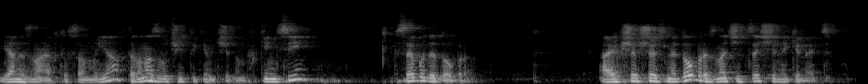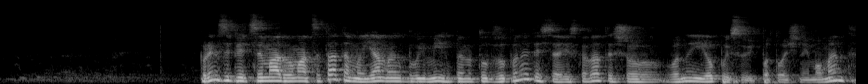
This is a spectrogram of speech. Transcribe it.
Я не знаю, хто саме її автор. Вона звучить таким чином: в кінці все буде добре. А якщо щось недобре, значить це ще не кінець. В принципі, цими двома цитатами я міг би, міг би тут зупинитися і сказати, що вони і описують поточний момент е,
